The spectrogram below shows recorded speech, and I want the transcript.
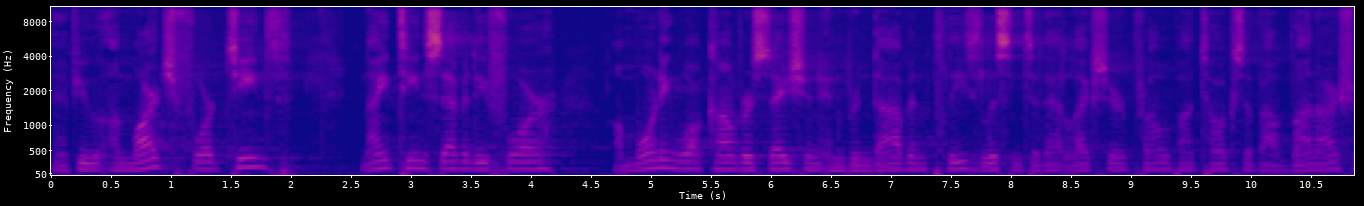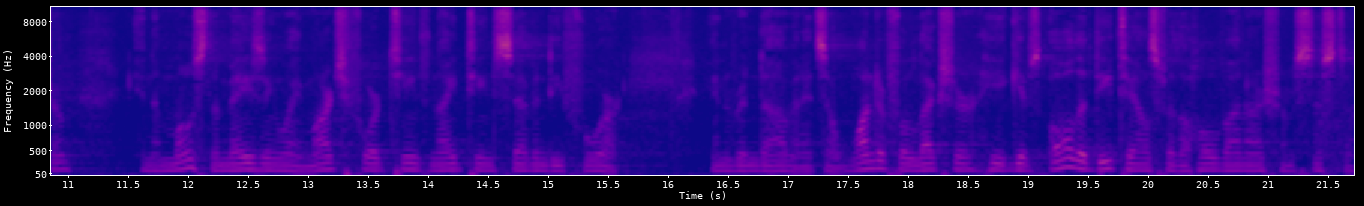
And if you, on March 14th, 1974, a morning walk conversation in Vrindavan, please listen to that lecture. Prabhupada talks about Varnashram in the most amazing way. March 14th, 1974 in Vrindavan. It's a wonderful lecture. He gives all the details for the whole Varnashram system,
